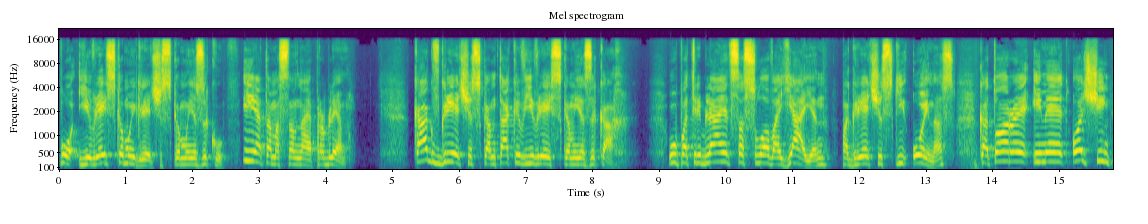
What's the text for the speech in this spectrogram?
по еврейскому и греческому языку. И это основная проблема. Как в греческом, так и в еврейском языках – употребляется слово «яин», по-гречески «ойнос», которое имеет очень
